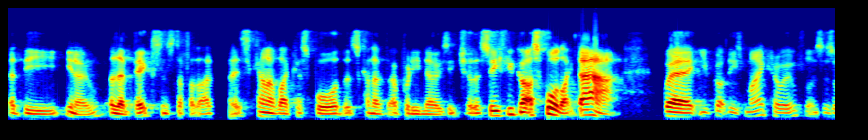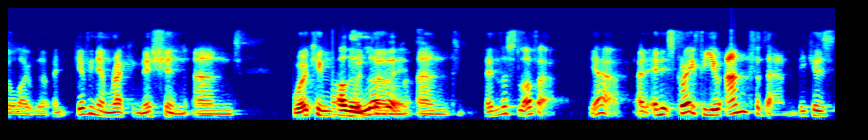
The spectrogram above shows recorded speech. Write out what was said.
at the you know Olympics and stuff like that. It's kind of like a sport that's kind of everybody knows each other. So if you've got a sport like that where you've got these micro influencers all over them and giving them recognition and working Oh, they with love them it. and they just love it. Yeah. And, and it's great for you and for them because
